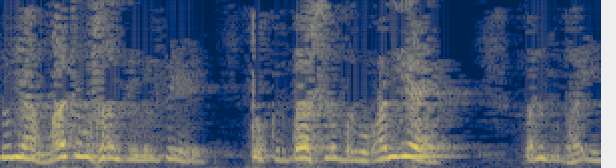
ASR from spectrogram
दुनिया मात्र को शांति मिलती है। तो कृपा सब भगवान की है। परंतु भाई,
